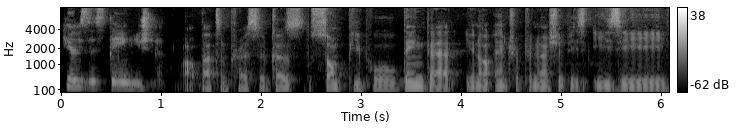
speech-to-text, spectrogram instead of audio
here's this thing you should apply. Wow, that's impressive because some people think that, you know, entrepreneurship is easy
